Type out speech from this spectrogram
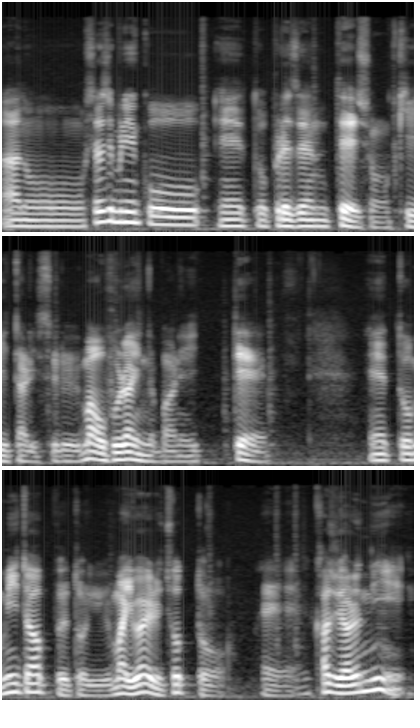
あの久しぶりにこう、えっとプレゼンテーションを聞いたりする、まあ、オフラインの場に行って、えっとミートアップという、まあ、いわゆるちょっと、えー、カジュアルに、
